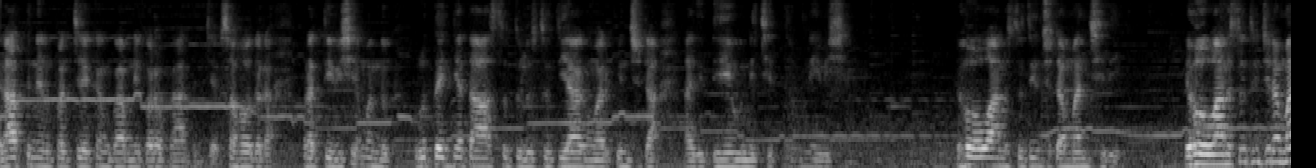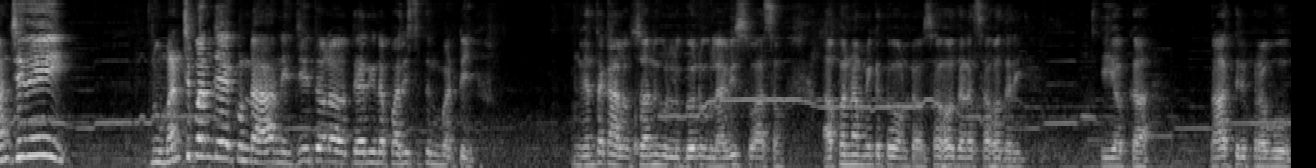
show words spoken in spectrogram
ఈ రాత్రి నేను ప్రత్యేకంగా నీ కొరకు ప్రార్థించే సహోదర ప్రతి విషయం ముందు కృతజ్ఞతాస్థుతులు స్థుతియాగం అర్పించుట అది దేవుని చిత్తం నీ విషయం. యహోవాను స్థుతించుట మంచిది. యహోవాను స్థుతించిన మంచిది. నువ్వు మంచి పని చేయకుండా నీ జీవితంలో జరిగిన పరిస్థితిని బట్టి నువ్వు ఎంతకాలం సనుగులు గొనుగులు అవిశ్వాసం అపనమ్మికతో ఉంటావు? సహోదర సహోదరి ఈ యొక్క రాత్రి ప్రభు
